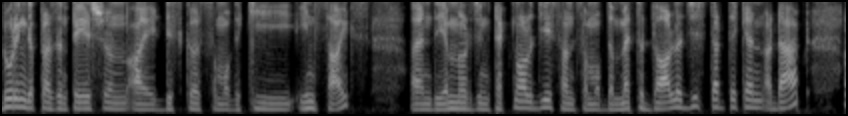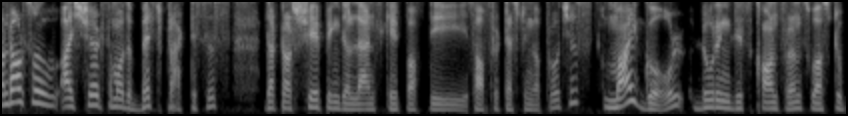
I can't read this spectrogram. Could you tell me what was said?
During the presentation, I discussed some of the key insights and the emerging technologies and some of the methodologies that they can adapt. And also I shared some of the best practices that are shaping the landscape of the software testing approaches. My goal during this conference was to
